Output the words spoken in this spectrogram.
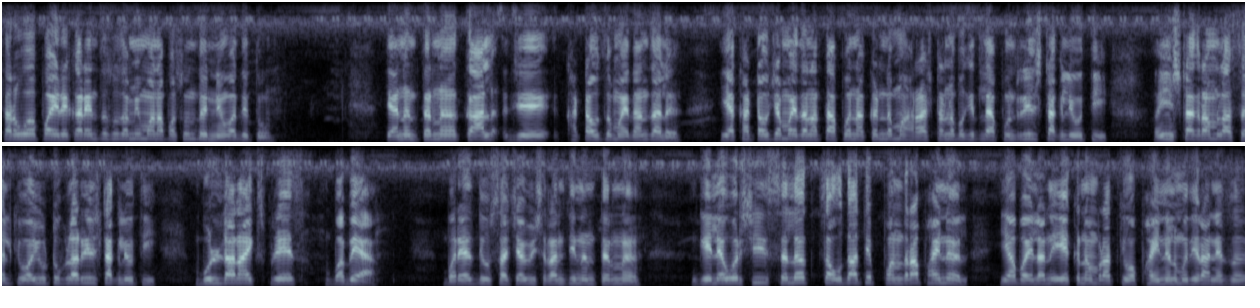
सर्व पायरेकऱ्यांचंसुद्धा मी मनापासून धन्यवाद देतो. त्यानंतरनं काल जे खटावचं मैदान झालं या खटावच्या मैदानात आपण अखंड महाराष्ट्रानं बघितलं आपण रील्स टाकली होती. इंस्टाग्रामला असेल किंवा यूट्यूबला रील्स टाकली होती. बुलढाणा एक्सप्रेस बब्या. बऱ्याच दिवसाच्या विश्रांतीनंतरनं गेल्या वर्षी सलग चौदा ते पंधरा फायनल या बैलाने एक नंबरात किंवा फायनलमध्ये राहण्याचं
